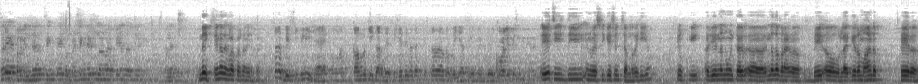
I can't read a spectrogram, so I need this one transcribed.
ਸਰ ਇਹ ਬਲਵਿੰਦਰ ਸਿੰਘ ਤੇ ਗੁਰਪ੍ਰੀਤ ਸਿੰਘ ਦੇ ਵੀ ਖਿਲਾਫ ਐਫਆਈਆਰ ਦਰਜ ਹੈ ਹਲੇ ਨਹੀਂ ਇਹਨਾਂ ਦੇ ਖਿਲਾਫ ਪਹਿਲਾਂ ਨਹੀਂ ਹੋਇਆ। ਸਰ ਬੇਸਿਕਲੀ ਹੈ ਕੌਣ? ਕੰਮ ਕੀ ਕਰਦੇ ਸੀਗੇ ਤੇ ਇਹਨਾਂ ਦਾ ਕਿਸ ਤਰ੍ਹਾਂ ਦਾ ਰਵੱਈਆ ਸੀ ਪਿੰਡ ਦੇ ਵਿੱਚ? ਇਹ ਚੀਜ਼ ਦੀ ਇਨਵੈਸਟੀਗੇਸ਼ਨ ਚੱਲ ਰਹੀ ਹੈ ਕਿਉਂਕਿ ਅਜੇ ਇਹਨਾਂ ਨੂੰ ਇੰਟਰ- ਇਹਨਾਂ ਦਾ ਬਰਾ- ਅਹ ਬੇ- ਉਹ ਲੈ ਕੇ ਰਿਮਾਂਡ ਫਿਰ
